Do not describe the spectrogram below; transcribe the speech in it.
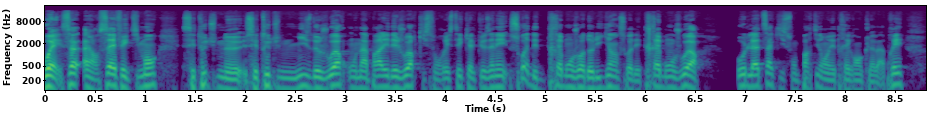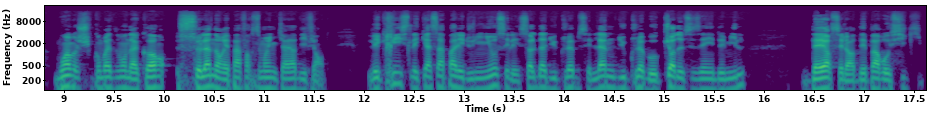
Ouais, alors ça, effectivement, c'est toute, une, c'est toute une liste de joueurs. On a parlé des joueurs qui sont restés quelques années, soit des très bons joueurs de Ligue 1, soit des très bons joueurs, au-delà de ça, qui sont partis dans des très grands clubs. Après, moi, je suis complètement d'accord, ceux-là n'auraient pas forcément une carrière différente. Les Chris, les Cassapa, les Juninho, c'est les soldats du club, c'est l'âme du club au cœur de ces années 2000. D'ailleurs, c'est leur départ aussi qui,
